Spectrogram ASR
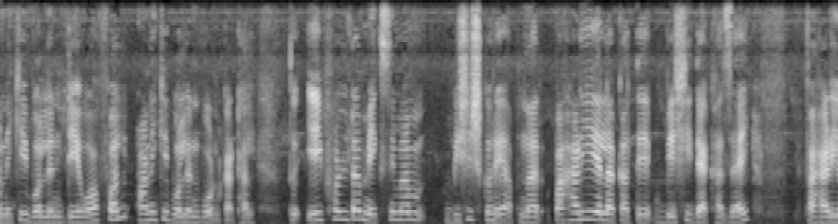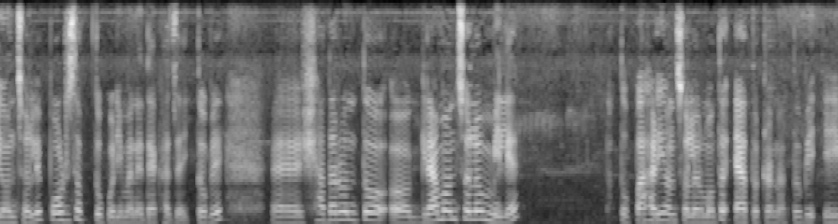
অনেকেই বলেন ডেওয়া ফল, অনেকেই বলেন বন কাঁঠাল। তো এই ফলটা ম্যাক্সিমাম বিশেষ করে আপনার পাহাড়ি এলাকাতে বেশি দেখা যায়, পাহাড়ি অঞ্চলে পর্যাপ্ত পরিমাণে দেখা যায়। তবে সাধারণত গ্রাম অঞ্চলেও মিলে তো পাহাড়ি অঞ্চলের মতো এতটা না। তবে এই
